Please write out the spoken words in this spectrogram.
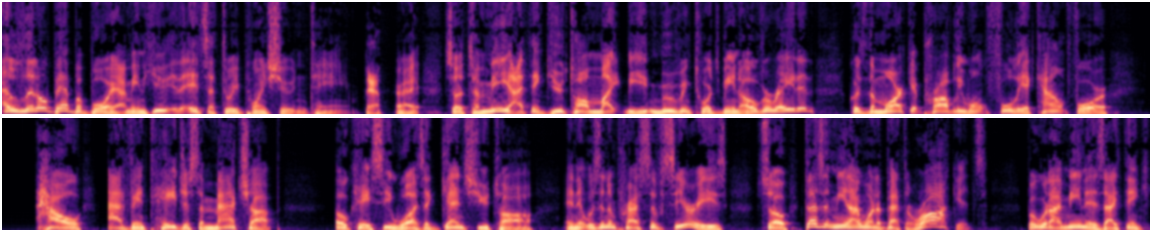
A little bit, but boy, I mean, it's a three point shooting team. Yeah. Right. So to me, I think Utah might be moving towards being overrated because the market probably won't fully account for how advantageous a matchup OKC was against Utah. And it was an impressive series. So doesn't mean I want to bet the Rockets. But what I mean is, I think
